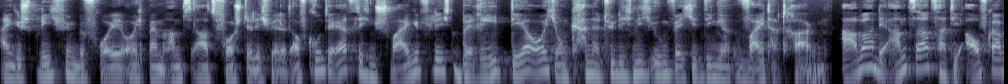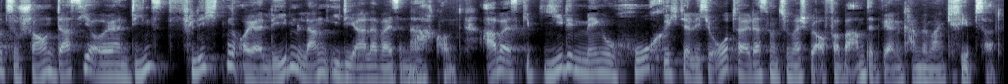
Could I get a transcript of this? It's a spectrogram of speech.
ein Gespräch führen, bevor ihr euch beim Amtsarzt vorstellig werdet. Aufgrund der ärztlichen Schweigepflicht berät der euch und kann natürlich nicht irgendwelche Dinge weitertragen. Aber der Amtsarzt hat die Aufgabe zu schauen, dass ihr euren Dienstpflichten euer Leben lang idealerweise nachkommt. Aber es gibt jede Menge hochrichterliche Urteile, dass man zum Beispiel auch verbeamtet werden werden kann, wenn man Krebs hat.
